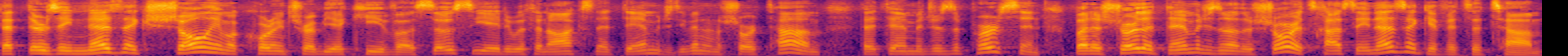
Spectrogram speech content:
that there's a nezek sholim according to Rabbi Akiva associated with an ox that damages, even in a short tam, that damages a person. But a shor that damages another shor, it's chasei nezek if it's a tam.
